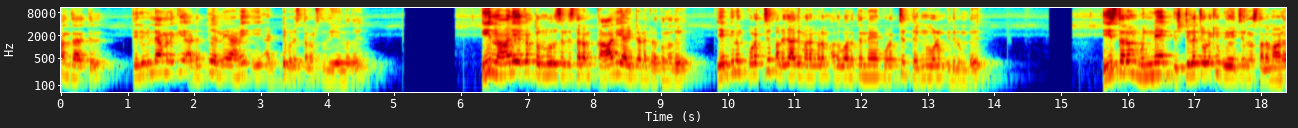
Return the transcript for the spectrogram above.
പഞ്ചായത്തിൽ തിരുവില്ലാമലയ്ക്ക് അടുത്ത് തന്നെയാണ് ഈ അടിപൊളി സ്ഥലം സ്ഥിതി ചെയ്യുന്നത്. ഈ നാല് ഏക്കർ തൊണ്ണൂറ് സെന്റ് സ്ഥലം കാലിയായിട്ടാണ് കിടക്കുന്നത്. എങ്കിലും കുറച്ച് പലജാതി മരങ്ങളും അതുപോലെ തന്നെ കുറച്ച് തെങ്ങുകളും ഇതിലുണ്ട്. ഈ സ്ഥലം മുന്നേ ഇഷ്ടികച്ചുളയ്ക്ക് ഉപയോഗിച്ചിരുന്ന സ്ഥലമാണ്.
